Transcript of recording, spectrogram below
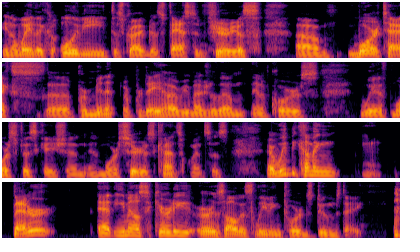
in a way that could only be described as fast and furious. Um, more attacks uh, per minute or per day, however you measure them, and of course, with more sophistication and more serious consequences. Are we becoming better at email security, or is all this leading towards doomsday?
